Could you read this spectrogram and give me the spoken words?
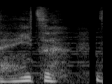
善逸。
